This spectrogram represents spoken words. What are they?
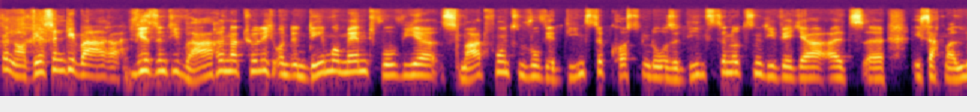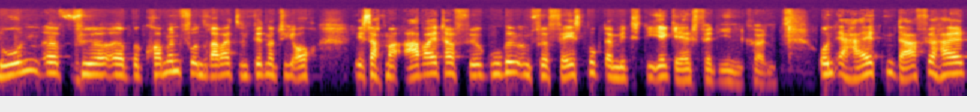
Genau, wir sind die Ware. Wir sind die Ware natürlich und in dem Moment, wo wir Smartphones und wo wir Dienste, kostenlose Dienste nutzen, die wir ja als, äh, ich sag mal, Lohn äh, für bekommen für unsere Arbeit, sind wir natürlich auch, ich sag mal, Arbeiter für Google und für Facebook, damit die ihr Geld verdienen können. Und erhalten dafür halt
